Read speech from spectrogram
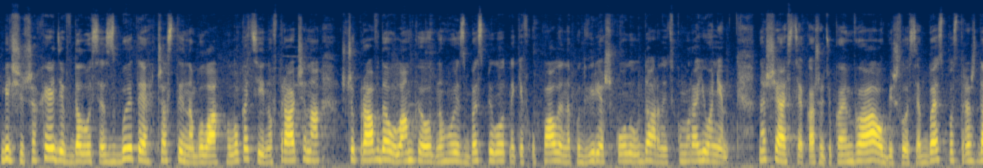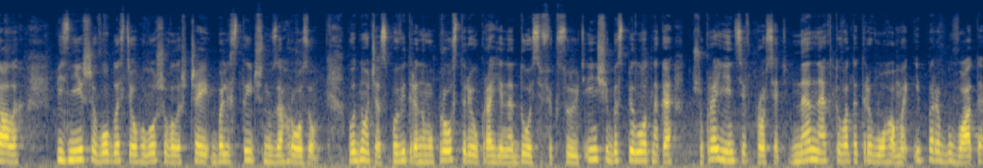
Більшість шахедів вдалося збити. Частина була локаційно втрачена. Щоправда, уламки одного із безпілотників упали на подвір'я школи у Дарницькому районі. На щастя, кажуть у КМВА, обійшлося без постраждалих. Пізніше в області оголошували ще й балістичну загрозу. Водночас в повітряному просторі України досі фіксують інші безпілотники. Тож українців просять не нехтувати тривогами і перебувати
